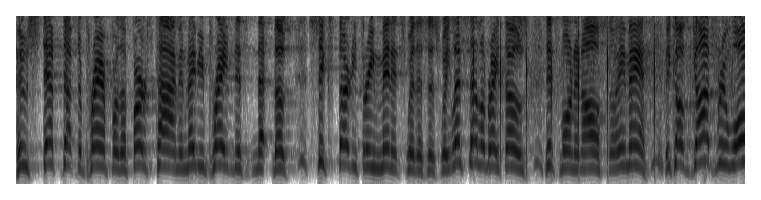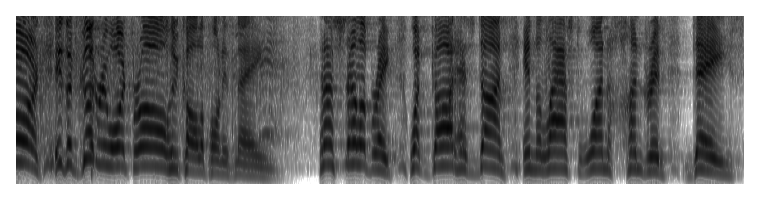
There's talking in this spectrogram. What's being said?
who stepped up to prayer for the first time and maybe prayed this, those 633 minutes with us this week. Let's celebrate those this morning also. Amen. Because God's reward is a good reward for all who call upon his name. And I celebrate what God has done in the last 100 days.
